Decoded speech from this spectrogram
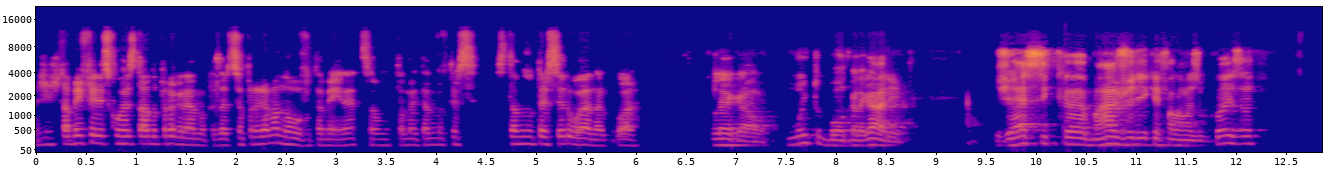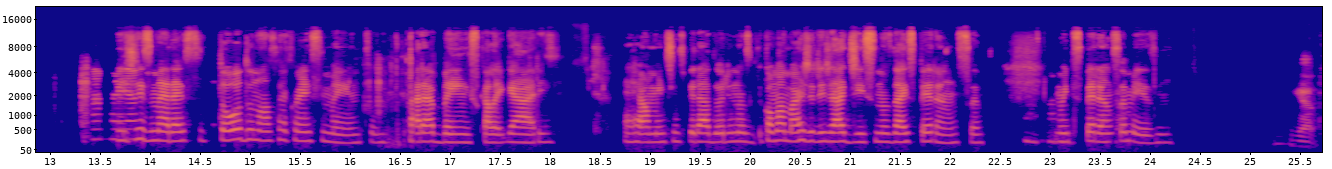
a gente está bem feliz com o resultado do programa, apesar de ser um programa novo também, né? Estamos, no terceiro, estamos no terceiro ano agora. Legal. Muito bom, Calegari. Jéssica, Marjorie, quer falar mais uma coisa? Regis merece todo o nosso reconhecimento. Parabéns, Calegari. É realmente inspirador e, nos, como a Marjorie já disse, nos dá esperança. Uhum. Muita esperança mesmo. Obrigado.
